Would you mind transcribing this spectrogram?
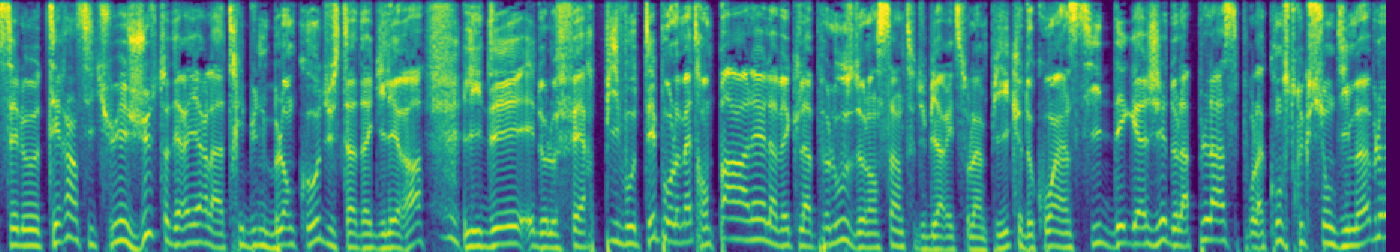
C'est le terrain situé juste derrière la tribune Blanco du stade Aguilera. L'idée est de le faire pivoter pour le mettre en parallèle avec la pelouse de l'enceinte du Biarritz Olympique. De quoi ainsi dégager de la place pour la construction d'immeubles.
